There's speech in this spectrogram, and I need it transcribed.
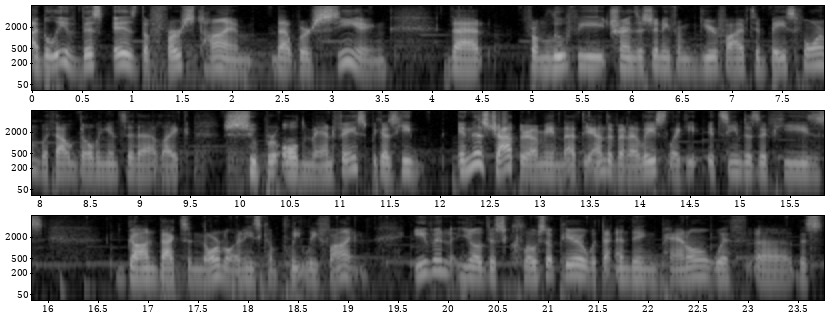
i believe this is the first time that we're seeing that from luffy transitioning from gear 5 to base form without going into that like super old man face because he in this chapter i mean at the end of it at least like it seems as if he's gone back to normal and he's completely fine. Even, you know, this close up here with the ending panel with uh, this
